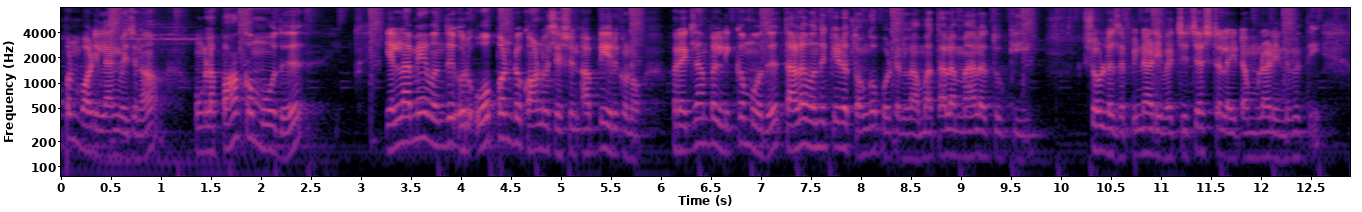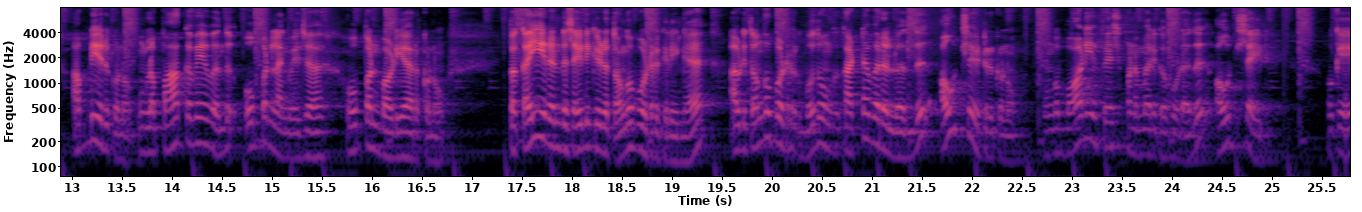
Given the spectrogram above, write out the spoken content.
ஓப்பன் பாடி லாங்குவேஜ்னால் உங்களை பார்க்கும் போது எல்லாமே வந்து ஒரு ஓப்பன் டு கான்வர்சேஷன் அப்படி இருக்கணும். ஃபார் எக்ஸாம்பிள் நிற்கும் போது தலை வந்து கீழே தொங்க போட்டுடலாமா? தலை மேலே தூக்கி ஷோல்டர்ஸை பின்னாடி வச்சு செஸ்ட்டை லைட்டாக முன்னாடி நிமித்தி அப்படி இருக்கணும். உங்களை பார்க்கவே வந்து ஓப்பன் லாங்குவேஜாக ஓப்பன் பாடியாக இருக்கணும். இப்போ கை ரெண்டு சைடு கீழே தொங்க போட்டிருக்கிறீங்க. அப்படி தொங்க போட்டிருக்கும் போது உங்கள் கட்டை விரல் வந்து அவுட் சைடு இருக்கணும் உங்கள் பாடியை ஃபேஸ் பண்ண மாதிரி இருக்கக்கூடாது அவுட் சைடு ஓகே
